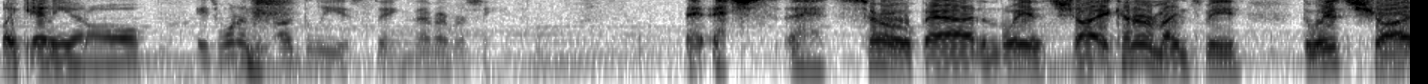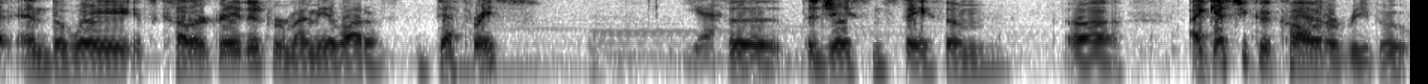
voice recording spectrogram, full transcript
like any at all. It's one of the ugliest things I've ever seen. It's just it's so bad, and the way it's shot. It kind of reminds me, the way it's shot and the way it's color graded remind me a lot of Death Race. Yes. the the Jason Statham. Uh, I guess you could call it a reboot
